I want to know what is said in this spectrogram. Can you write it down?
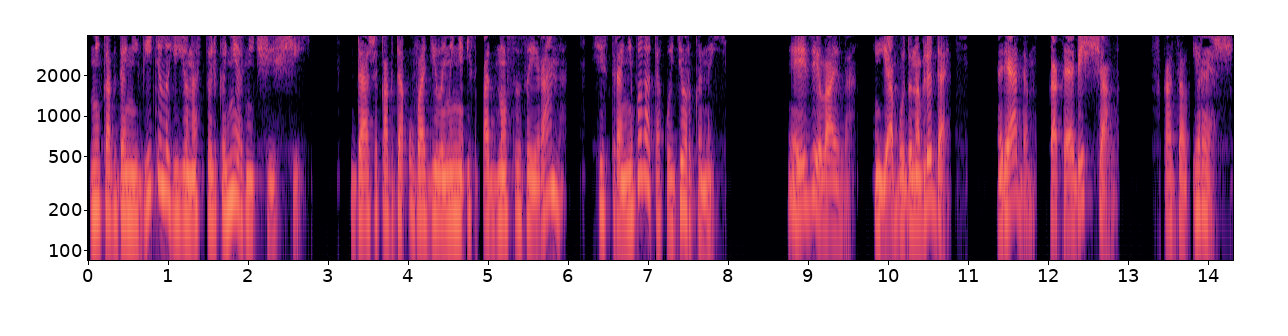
никогда не видела ее настолько нервничающей. Даже когда уводила меня из-под носа Заирана, сестра не была такой дерганой. «Иди, Лайла, я буду наблюдать. Рядом, как и обещал», — сказал Ирэш.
